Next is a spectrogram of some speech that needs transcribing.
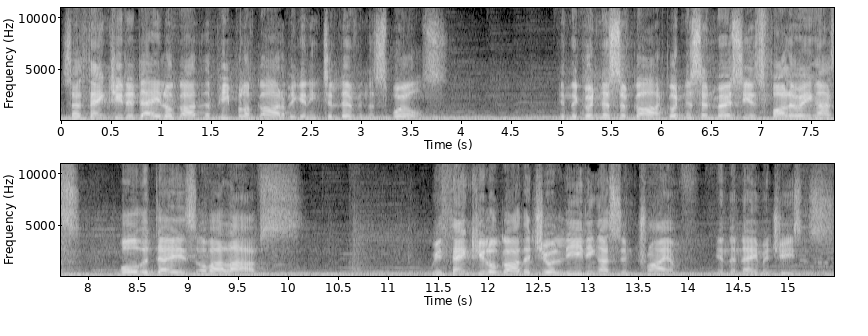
So thank you today, Lord God, the people of God are beginning to live in the spoils, in the goodness of God. Goodness and mercy is following us all the days of our lives. We thank you, Lord God, that you are leading us in triumph in the name of Jesus.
